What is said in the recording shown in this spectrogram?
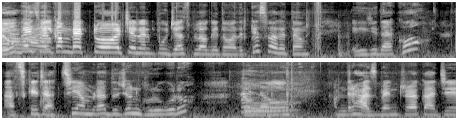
Hello guys welcome back to our channel Puja's ব্লগে তোমাদেরকে স্বাগতম। এই যে দেখো আজকে যাচ্ছি আমরা দুজন ঘুরু ঘুরু। তো আমাদের হাজব্যান্ডরা কাজে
